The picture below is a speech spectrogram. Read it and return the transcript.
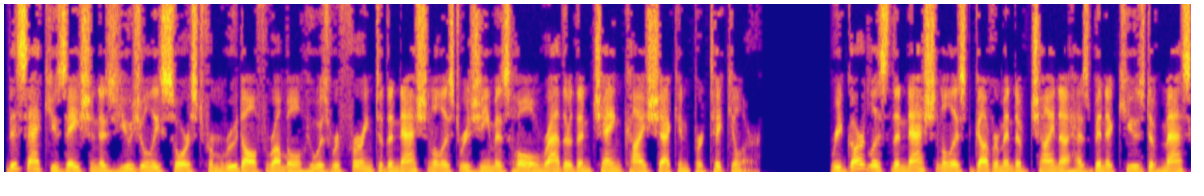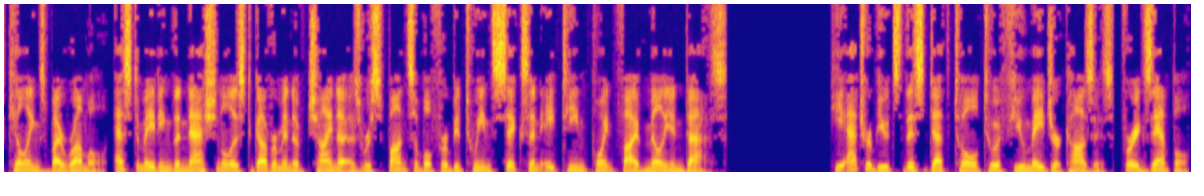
This accusation is usually sourced from Rudolf Rummel who was referring to the nationalist regime as whole rather than Chiang Kai-shek in particular. Regardless the nationalist government of China has been accused of mass killings by Rummel, estimating the nationalist government of China is responsible for between 6 and 18.5 million deaths. He attributes this death toll to a few major causes, for example,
